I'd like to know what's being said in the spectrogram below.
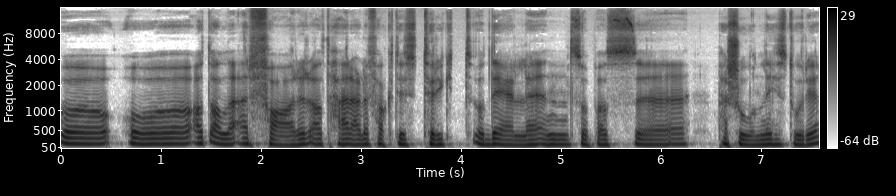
Og, og at alle erfarer at her er det faktisk trygt å dele en såpass uh, personlig historie.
